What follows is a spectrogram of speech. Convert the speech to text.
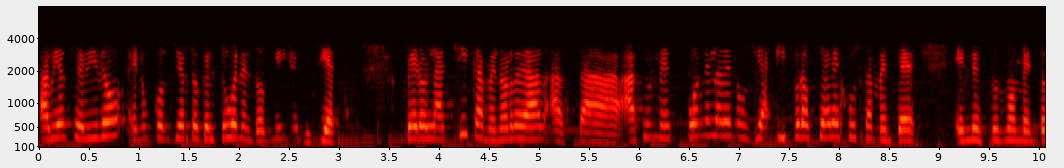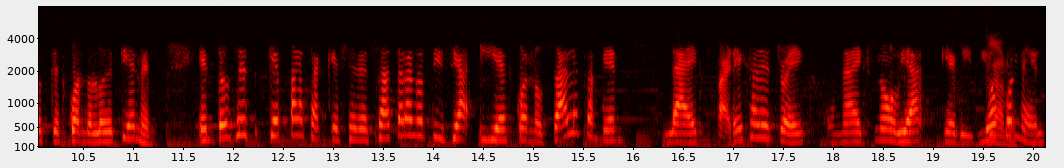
había sucedido en un concierto que él tuvo en el 2017, pero la chica menor de edad hasta hace un mes pone la denuncia y procede justamente en estos momentos que es cuando lo detienen. Entonces, ¿qué pasa? Que se desata la noticia y es cuando sale también la expareja de Drake, una exnovia que vivió Claro. con él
